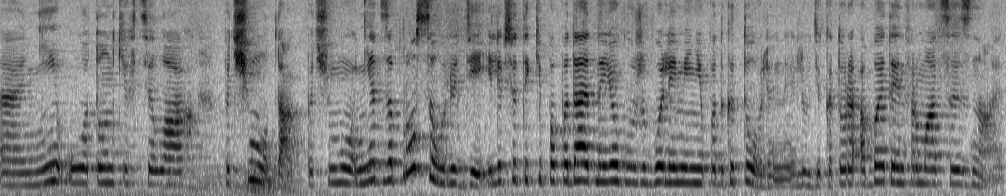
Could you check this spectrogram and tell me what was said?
э, ни о тонких телах. Почему так? Почему нет запроса у людей? Или все-таки попадают на йогу уже более-менее подготовленные люди, которые об этой информации знают?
